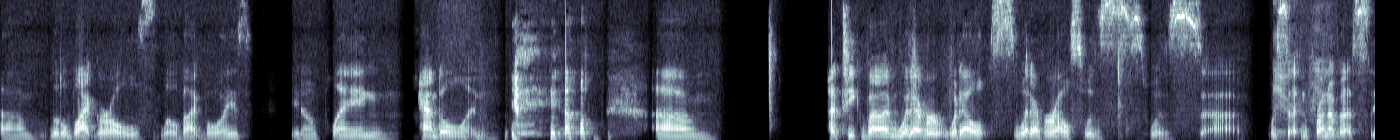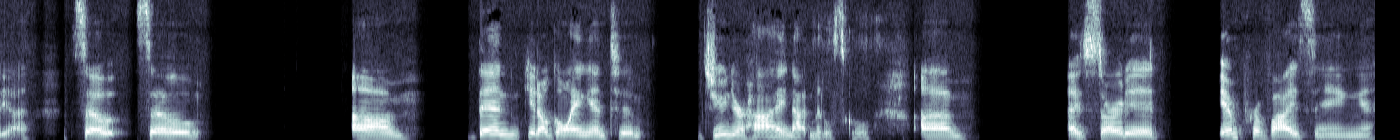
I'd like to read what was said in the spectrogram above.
um, little black girls, little black boys, you know, playing Handel and you know, um, Hatikva and whatever, what else, whatever else was was uh, was set in front of us. Yeah. So so um, then you know going into junior high, not middle school, um, I started improvising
